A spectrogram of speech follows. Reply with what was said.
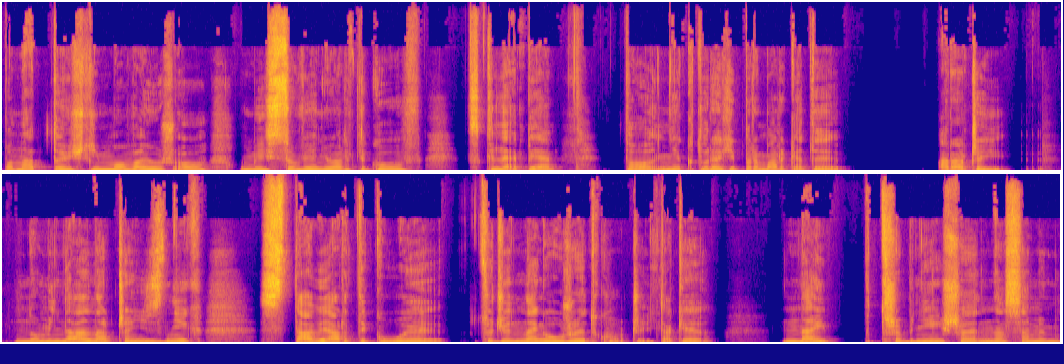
Ponadto, jeśli mowa już o umiejscowieniu artykułów w sklepie, to niektóre hipermarkety, a raczej nominalna część z nich, stawia artykuły codziennego użytku, czyli takie najpotrzebniejsze na samym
